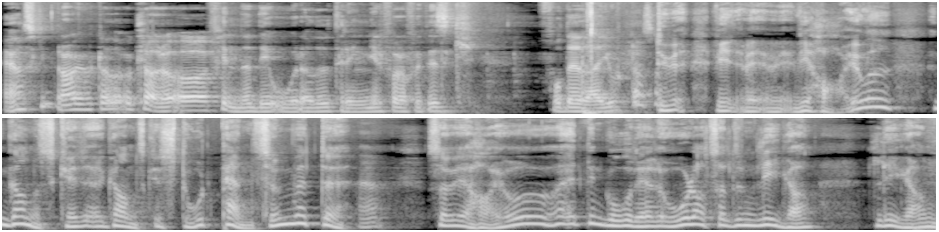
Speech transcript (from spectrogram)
Det er ganske bra gjort da, å klare å finne de orda du trenger for å faktisk få det der gjort. Altså. Du, vi, vi, vi har jo ganske, ganske stort pensum, vet du. Ja. Så vi har jo en god del ord altså, Den ligger, ligger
